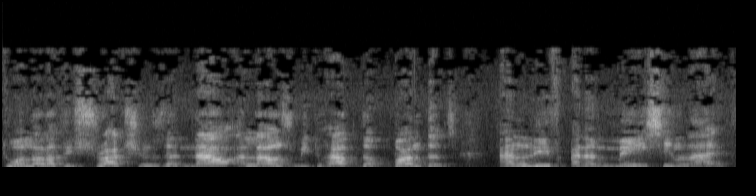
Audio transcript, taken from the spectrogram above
to a lot of distractions that now allows me to have the abundance and live an amazing life.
